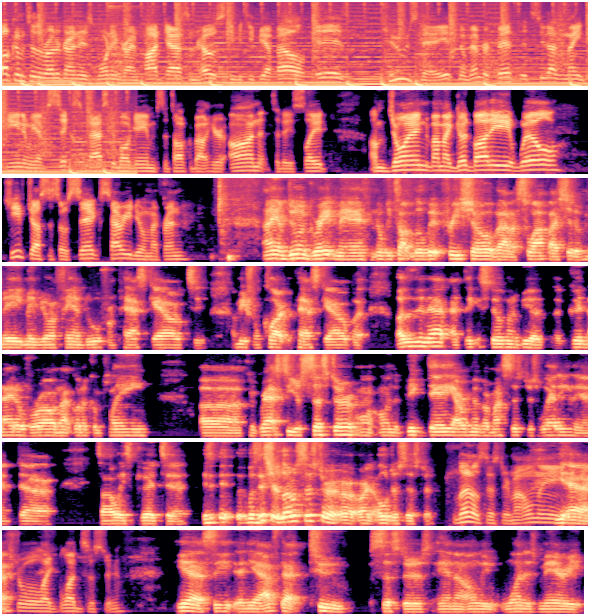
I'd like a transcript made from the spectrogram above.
Welcome to the RotoGrinders Morning Grind Podcast. I'm your host, Stevie TPFL. It is Tuesday. It's November 5th. It's 2019, and we have six basketball games to talk about here on today's slate. I'm joined by my good buddy, Will, Chief Justice 06. How are you doing, my friend? I am doing great, man. I know we talked a little bit pre-show about a swap I should have made, maybe on FanDuel from Pascal to, I mean, from Clark to Pascal, but – other than that, I think it's still going to be a, a good night overall. Not going to complain. Uh, congrats to your sister on, on, the big day. I remember my sister's wedding, and uh, it's always good to. It, was this your little sister or, or, an older sister? Little sister, my only yeah. actual like blood sister. Yeah, see, and yeah, I've got two sisters, and uh, only one is married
